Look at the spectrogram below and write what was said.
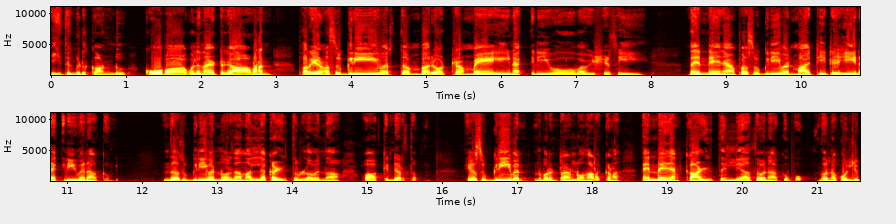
ഇതിങ്ങോട്ട് കണ്ടു കോപാകുലനായിട്ട് രാവണൻ പറയണ സുഗ്രീവർത്തം പരോക്ഷം മേഹീനഗ്രീവോ ഭവിഷ്യസി. എന്നെ ഞാൻ ഇപ്പോൾ സുഗ്രീവൻ മാറ്റിയിട്ട് ഹീനഗ്രീവനാക്കും. എന്താ സുഗ്രീവൻ എന്ന് പറഞ്ഞാൽ നല്ല കഴുത്തുള്ളവൻ എന്നാ വാക്കിന്റെ അർത്ഥം. ഇവ സുഗ്രീവൻ എന്ന് പറഞ്ഞിട്ടാണല്ലോ നടക്കണം. എന്നെ ഞാൻ കഴുത്തില്ലാത്തവനാക്കിപ്പോൾ എന്ന് പറഞ്ഞാൽ കൊല്ലും.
